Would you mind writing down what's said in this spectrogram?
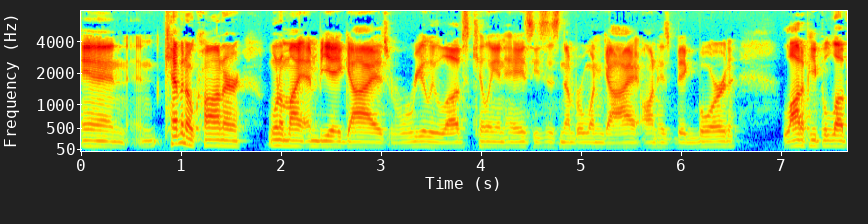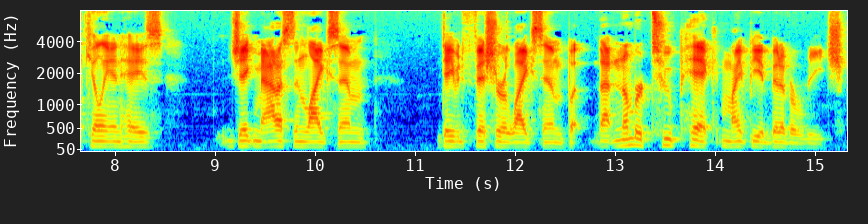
And and Kevin O'Connor, one of my NBA guys, really loves Killian Hayes. He's his number one guy on his big board. A lot of people love Killian Hayes. Jake Madison likes him. David Fisher likes him, but that number two pick might be a bit of a reach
